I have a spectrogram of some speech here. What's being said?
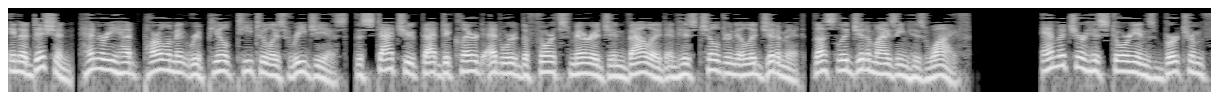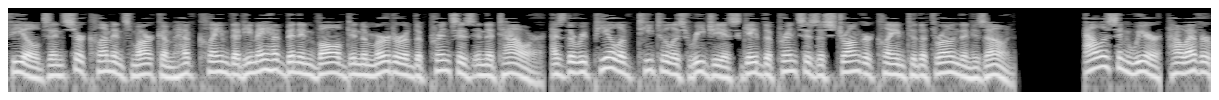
In addition, Henry had Parliament repeal Titulus Regius, the statute that declared Edward IV's marriage invalid and his children illegitimate, thus legitimizing his wife. Amateur historians Bertram Fields and Sir Clements Markham have claimed that he may have been involved in the murder of the princes in the Tower, as the repeal of Titulus Regius gave the princes a stronger claim to the throne than his own. Alison Weir, however,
